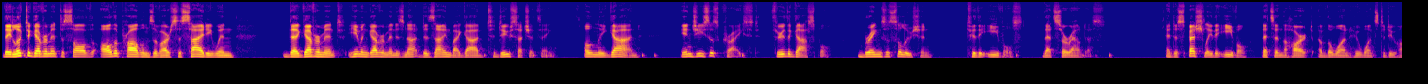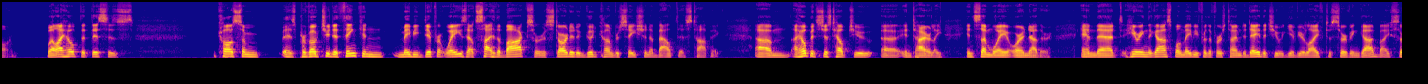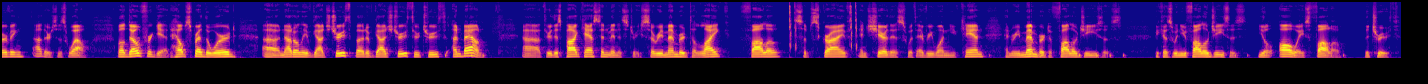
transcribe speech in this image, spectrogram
They look to government to solve all the problems of our society when the government, human government, is not designed by God to do such a thing. Only God, in Jesus Christ, through the gospel, brings a solution to the evils that surround us, and especially the evil that's in the heart of the one who wants to do harm. Well, I hope that this has caused some, has provoked you to think in maybe different ways outside of the box or started a good conversation about this topic. Um, I hope it's just helped you uh, entirely in some way or another and that hearing the gospel maybe for the first time today that you would give your life to serving God by serving others as well. Well, don't forget, help spread the word uh, not only of God's truth, but of God's truth through Truth Unbound, uh, through this podcast and ministry. So remember to like, follow, subscribe, and share this with everyone you can. And remember to follow Jesus, because when you follow Jesus, you'll always follow the truth.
